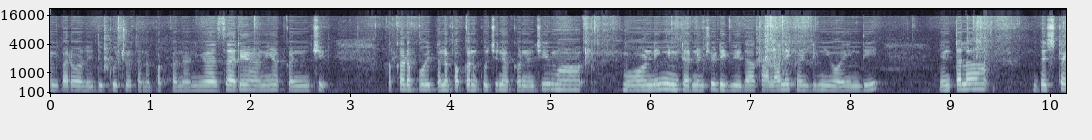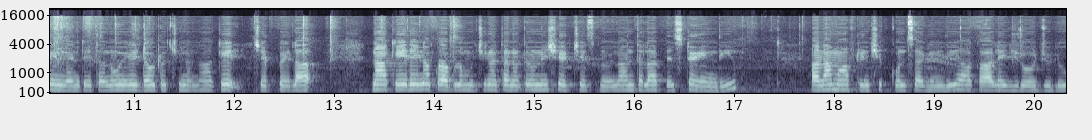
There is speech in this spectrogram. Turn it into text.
ఏం పర్వాలేదు కూర్చో తన పక్కన అని. సరే అని అక్కడి నుంచి అక్కడ పోయి తన పక్కన కూర్చుని అక్కడి నుంచి మా మార్నింగ్ ఇంటర్ నుంచి డిగ్రీ దాకా అలానే కంటిన్యూ అయింది. ఎంతలా బెస్ట్ అయిందంటే తను ఏ డౌట్ వచ్చినా నాకే చెప్పేలా నాకు ఏదైనా ప్రాబ్లం వచ్చినా తనతోనే షేర్ చేసుకునేలా అంతలా బెస్ట్ అయింది. అలా మా ఫ్రెండ్షిప్ కొనసాగింది. ఆ కాలేజీ రోజులు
